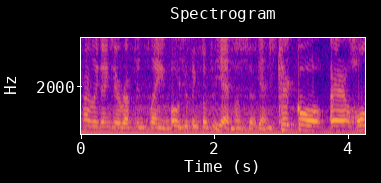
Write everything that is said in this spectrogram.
probably going to erupt in flames. Oh, you think so too? Yes, I'm saying. yes. 結構、えー本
